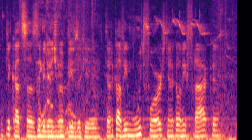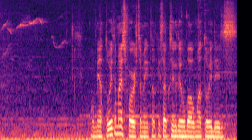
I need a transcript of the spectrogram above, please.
complicado essas rebeliões de vampiros aqui, velho. Tem hora que ela vem muito forte, tem hora que ela vem fraca. Bom, minha torre tá mais forte também, então quem sabe eu consigo derrubar alguma torre deles.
